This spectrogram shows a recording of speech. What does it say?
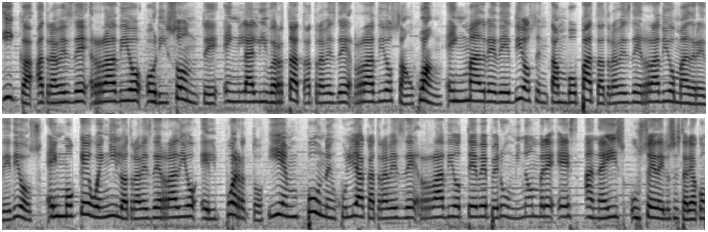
Ica a través de Radio Horizonte, en La Libertad a través de Radio San Juan, en Madre de Dios en Tambopata a través de Radio Madre de Dios, en Moqueo en Hilo a través de Radio El Puerto y en Puno en Juliaca a través de Radio TV Perú. Mi nombre es Anaís Uceda y los estaría acompañando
